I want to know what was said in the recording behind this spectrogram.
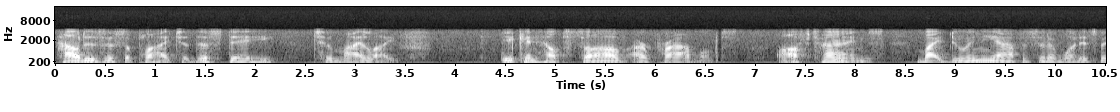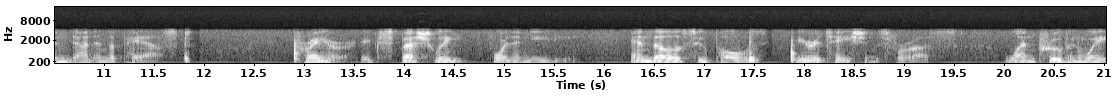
How does this apply to this day, to my life? It can help solve our problems, oft times by doing the opposite of what has been done in the past. Prayer, especially for the needy and those who pose irritations for us. One proven way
